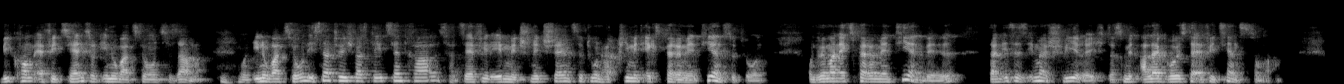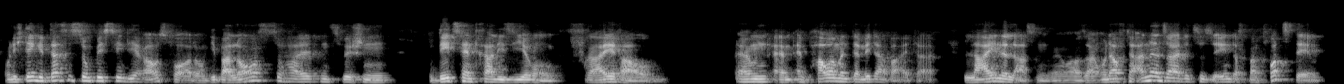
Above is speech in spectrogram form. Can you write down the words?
wie kommen Effizienz und Innovation zusammen. Mhm. Und Innovation ist natürlich was Dezentrales, hat sehr viel eben mit Schnittstellen zu tun, hat viel mit Experimentieren zu tun. Und wenn man experimentieren will, dann ist es immer schwierig, das mit allergrößter Effizienz zu machen. Und ich denke, das ist so ein bisschen die Herausforderung, die Balance zu halten zwischen Dezentralisierung, Freiraum, ähm, ähm, Empowerment der Mitarbeiter, Leine lassen, wenn man sagen. Und auf der anderen Seite zu sehen, dass man trotzdem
